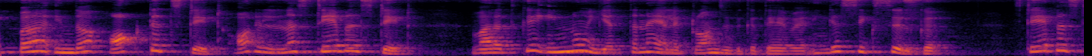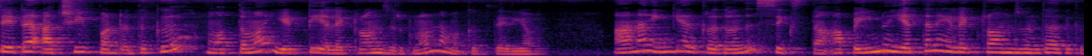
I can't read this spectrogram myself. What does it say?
இப்போ இந்த ஆக்டட் ஸ்டேட் ஆர் இல்லைன்னா ஸ்டேபிள் ஸ்டேட் வரதுக்கு இன்னும் எத்தனை எலக்ட்ரான்ஸ் இதுக்கு தேவை? இங்கே சிக்ஸ் இருக்குது ஸ்டேபிள் ஸ்டேட்டை அச்சீவ் பண்ணுறதுக்கு மொத்தமாக எட்டு எலக்ட்ரான்ஸ் இருக்கணும்னு நமக்கு தெரியும். ஆனால் இங்கே இருக்கிறது வந்து சிக்ஸ் தான். அப்போ இன்னும் எத்தனை எலக்ட்ரான்ஸ் வந்து அதுக்கு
